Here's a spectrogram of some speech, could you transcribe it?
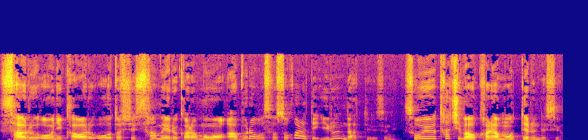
サル王に代わる王としてサムエルからもう油を注がれているんだっていうですね、そういう立場を彼は持ってるんですよ。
